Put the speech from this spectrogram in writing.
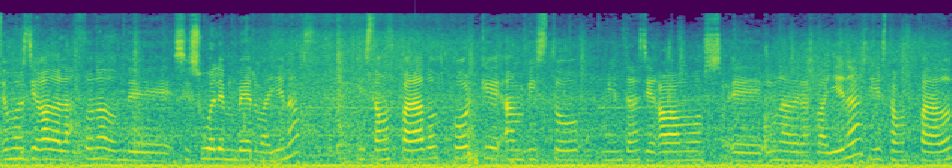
Hemos llegado a la zona donde se suelen ver ballenas y estamos parados porque han visto mientras llegábamos eh, una de las ballenas y estamos parados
